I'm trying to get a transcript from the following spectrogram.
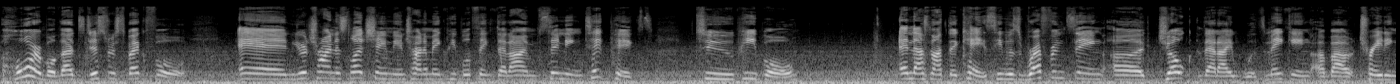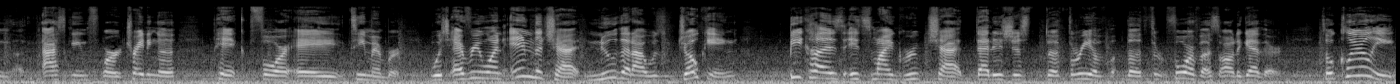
horrible. That's disrespectful and you're trying to slut shame me and trying to make people think that I'm sending tit pics to people and that's not the case. He was referencing a joke that I was making about trading asking for trading a pic for a team member, which everyone in the chat knew that I was joking because it's my group chat that is just the three of the th- four of us all together. So clearly,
